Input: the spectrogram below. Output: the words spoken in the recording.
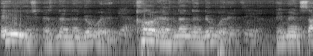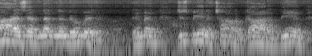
Age has nothing to do with it. Yes. Color has nothing to do with it. It. Amen. Size have nothing to do with it. Amen. Just being a child of God and being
